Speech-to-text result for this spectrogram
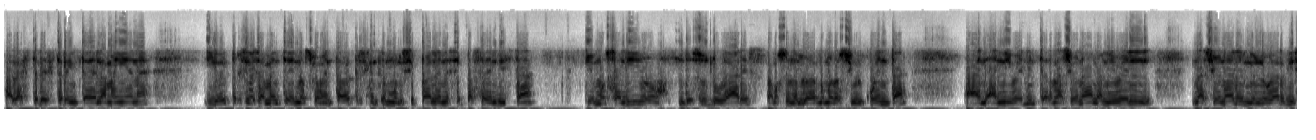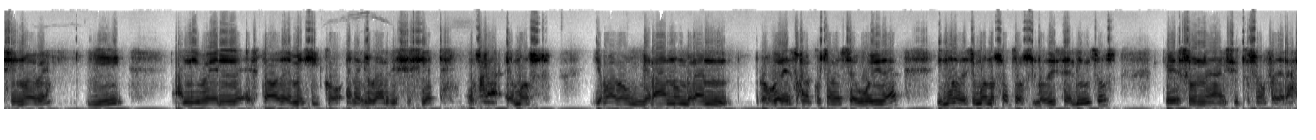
a las 3.30 de la mañana y hoy precisamente nos comentaba el presidente municipal en ese pase de lista que hemos salido de esos lugares, estamos en el lugar número 50 a, nivel internacional, a nivel nacional en el lugar 19 y a nivel Estado de México en el lugar 17. O sea, hemos llevado un gran, un gran progreso en la cuestión de seguridad y no lo decimos nosotros, lo dice el INSUS, que es una institución federal.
